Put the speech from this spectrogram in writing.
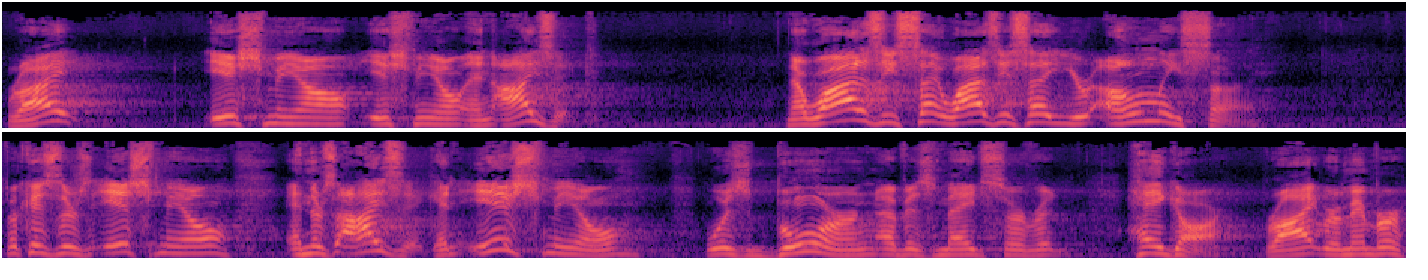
right? Ishmael, Ishmael, and Isaac. Now, why does he say, why does he say your only son? Because there's Ishmael and there's Isaac. And Ishmael was born of his maidservant Hagar, right? Remember,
